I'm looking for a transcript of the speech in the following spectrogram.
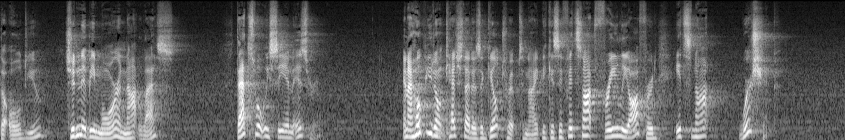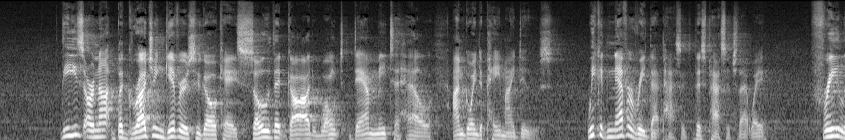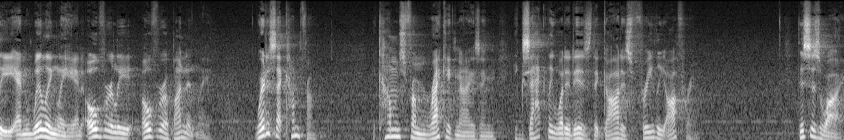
the old you? Shouldn't it be more and not less? That's what we see in Israel. And I hope you don't catch that as a guilt trip tonight because if it's not freely offered, it's not worship. These are not begrudging givers who go, okay, so that God won't damn me to hell, I'm going to pay my dues. We could never read that passage, this passage that way, freely and willingly and overly, overabundantly. Where does that come from? It comes from recognizing exactly what it is that God is freely offering. This is why.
